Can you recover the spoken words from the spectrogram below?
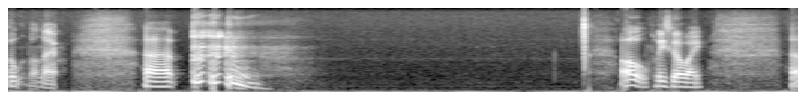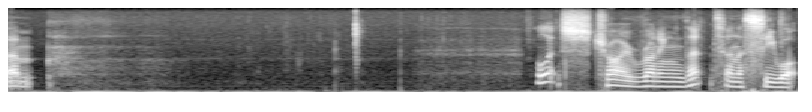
Oh, not now. Uh, oh, please go away. Um, let's try running that and let's see what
